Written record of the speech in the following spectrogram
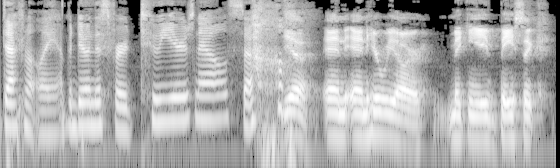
Definitely, I've been doing this for two years now, so yeah, and and here we are making a basic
